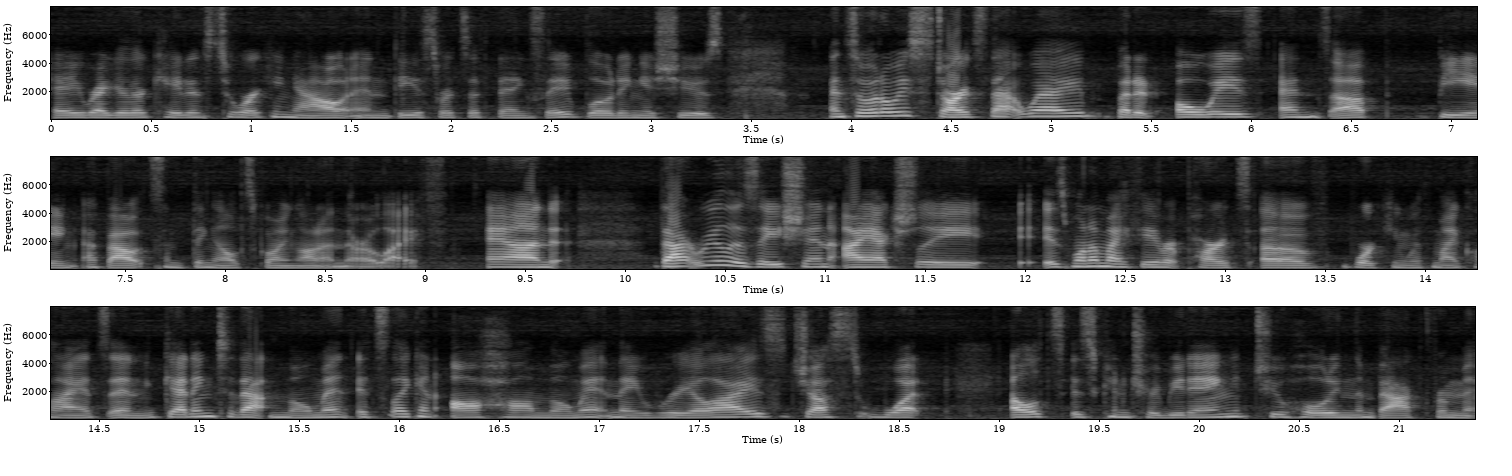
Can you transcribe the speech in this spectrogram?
a regular cadence to working out and these sorts of things. They have bloating issues. And so it always starts that way but it always ends up being about something else going on in their life. And that realization i actually is one of my favorite parts of working with my clients and getting to that moment. It's like an aha moment and they realize just what else is contributing to holding them back from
